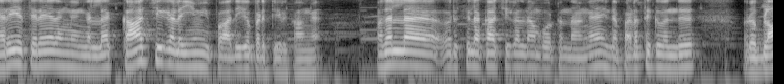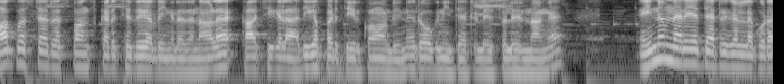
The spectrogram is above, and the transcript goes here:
நிறைய திரையரங்கங்களில் காட்சிகளையும் இப்போ அதிகப்படுத்தியிருக்காங்க. முதல்ல ஒரு சில காட்சிகள் தான் போட்டிருந்தாங்க. இந்த படத்துக்கு வந்து ஒரு பிளாக் பஸ்டர் ரெஸ்பான்ஸ் கிடச்சிது அப்படிங்கிறதுனால காட்சிகளை அதிகப்படுத்தியிருக்கோம் அப்படின்னு ரோகிணி தேட்டரிலே சொல்லியிருந்தாங்க. இன்னும் நிறைய தேட்டர்களில் கூட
